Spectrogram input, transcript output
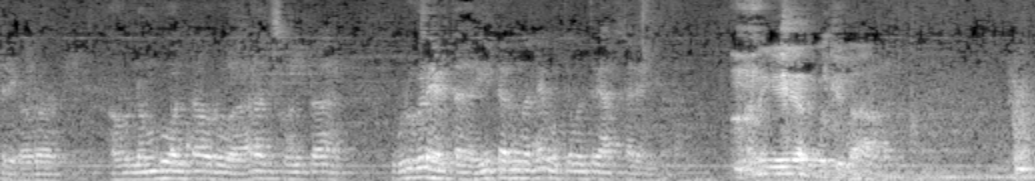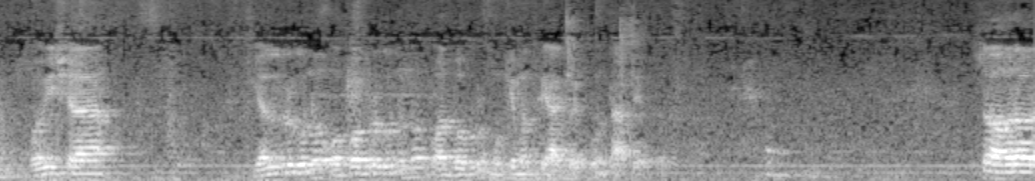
ಸರಿ ಅವರು ನಂಬುವಂತ, ಅವರು ಆರಾಧಿಸುವಂತ ಗುರುಗಳೇ ಹೇಳ್ತಾ ಈ ಟರ್ಮ್ನಲ್ಲೇ ಮುಖ್ಯಮಂತ್ರಿ ಆಗ್ತಾರೆ ಅಂತ. ನನಗೆ ಅದು ಗೊತ್ತಿಲ್ಲ. ಭವಿಷ್ಯ ಎಲ್ರಿಗೂ ಒಬ್ಬೊಬ್ರಿಗೂ ಒಬ್ಬೊಬ್ರು ಮುಖ್ಯಮಂತ್ರಿ ಆಗಬೇಕು ಅಂತ ಆಸೆ ಇರ್ತದೆ. ಸೊ ಅವರವರ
